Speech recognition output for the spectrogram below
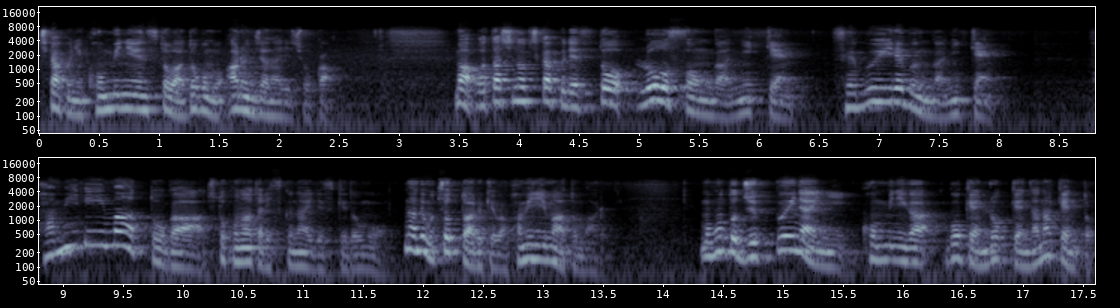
近くにコンビニエンスストアどこもあるんじゃないでしょうか。まあ私の近くですとローソンが2軒、セブンイレブンが2軒、ファミリーマートがちょっとこの辺り少ないですけども、まあでもちょっと歩けばファミリーマートもある。もうほんと10分以内にコンビニが5軒、6軒、7軒と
